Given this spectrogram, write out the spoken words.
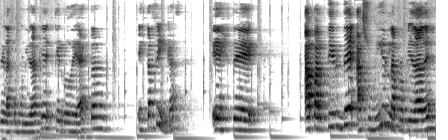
de la comunidad que, que rodea estas estas fincas, este, a partir de asumir la propiedad de,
